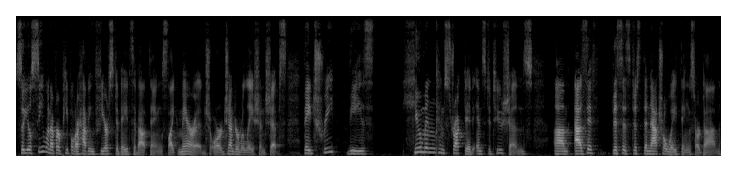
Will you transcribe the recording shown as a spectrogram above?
So you'll see whenever people are having fierce debates about things like marriage or gender relationships, they treat these human constructed institutions um, as if this is just the natural way things are done.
